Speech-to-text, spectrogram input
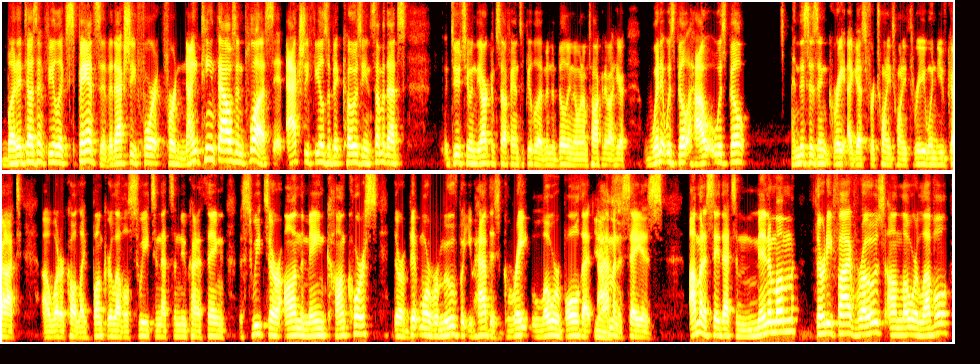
but it doesn't feel expansive. It actually for for 19,000 plus, it actually feels a bit cozy, and some of that's due to and the Arkansas fans and people that have been in the building know what I'm talking about here. When it was built, how it was built, and this isn't great, I guess, for 2023 when you've got uh, what are called like bunker level suites, and that's a new kind of thing. The suites are on the main concourse; they're a bit more removed, but you have this great lower bowl that I'm going to say is I'm going to say that's a minimum 35 rows on lower level.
